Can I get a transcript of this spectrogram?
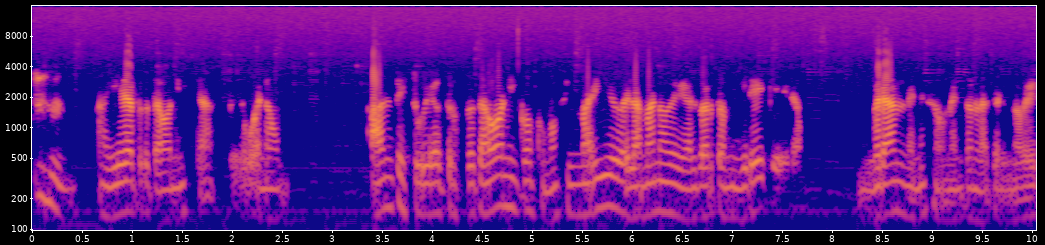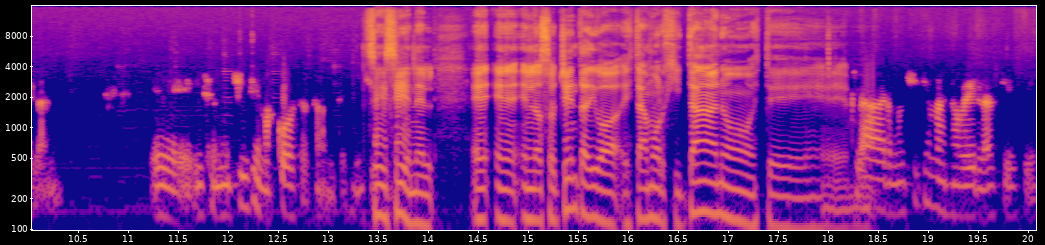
ahí era protagonista. Pero bueno, antes tuve otros protagónicos, como Sin Marido, de la mano de Alberto Migré, que era grande en ese momento en la telenovela. ¿no? Eh, hice muchísimas cosas antes. Sí, muchísimas. sí, en, el, en, los 80, digo, está Amor Gitano, este... Claro, muchísimas novelas, sí, sí.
